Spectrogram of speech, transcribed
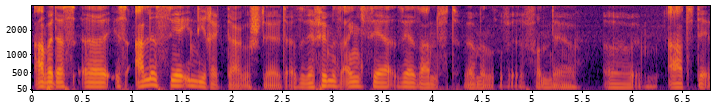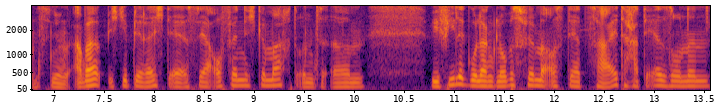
Aber das äh, ist alles sehr indirekt dargestellt. Also der Film ist eigentlich sehr, sehr sanft, wenn man so will, von der äh, Art der Inszenierung. Aber ich gebe dir recht, er ist sehr aufwendig gemacht und ähm, wie viele Golan Globus-Filme aus der Zeit hat er so einen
